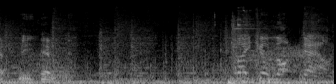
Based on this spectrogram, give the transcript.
Can't be, can't be. Take a lockdown.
